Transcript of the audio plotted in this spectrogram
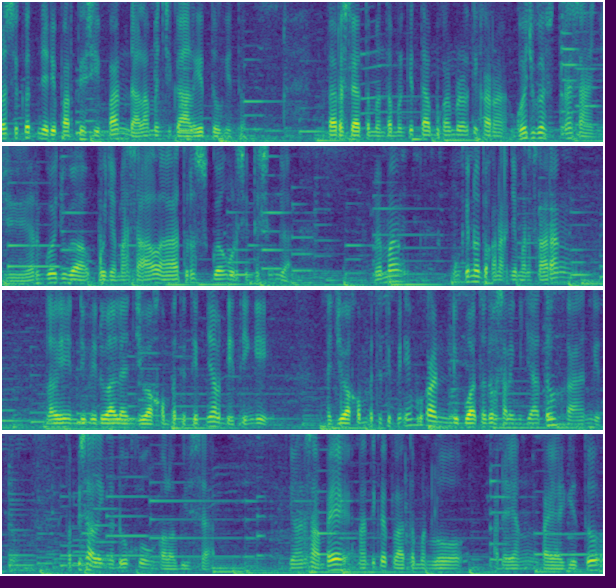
harus ikut menjadi partisipan dalam mencegah hal itu gitu. Kita harus lihat teman-teman kita bukan berarti karena gue juga stres anjir gue juga punya masalah terus gue ngurusin itu enggak memang mungkin untuk anak zaman sekarang lebih individual dan jiwa kompetitifnya lebih tinggi. Nah, jiwa kompetitif ini bukan dibuat untuk saling menjatuhkan gitu tapi saling ngedukung kalau bisa. Jangan sampai nanti ketika temen lo ada yang kayak gitu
